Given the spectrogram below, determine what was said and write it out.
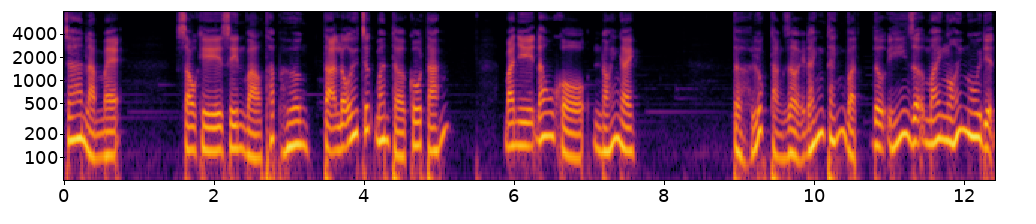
cha làm mẹ. Sau khi xin vào thắp hương, tạ lỗi trước ban thờ cô Tám, bà nhị đau khổ nói ngay. Từ lúc thằng rời đánh thánh vật tự ý dỡ mái ngói ngôi điện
